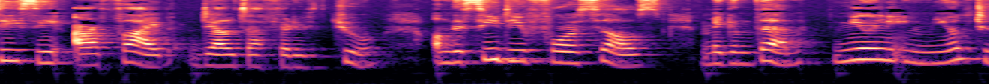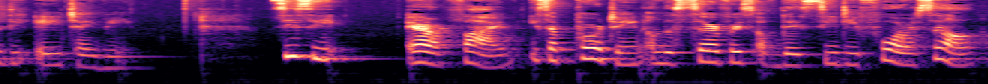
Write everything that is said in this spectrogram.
CCR5 delta 32 on the CD4 cells, making them nearly immune to the HIV. CCR5 is a protein on the surface of the CD4 cell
